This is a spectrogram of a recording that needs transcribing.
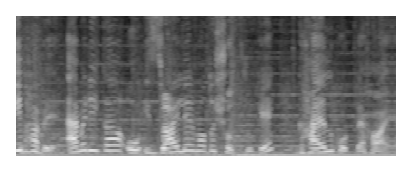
কীভাবে আমেরিকা ও ইসরায়েলের মতো শত্রুকে ঘায়েল করতে হয়।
